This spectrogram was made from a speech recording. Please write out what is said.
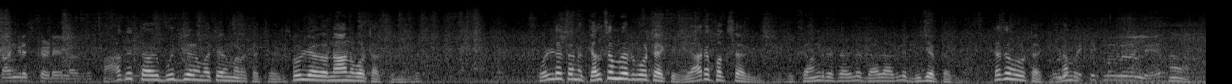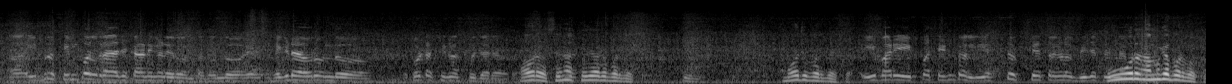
ಕಾಂಗ್ರೆಸ್ ಕಡೆ ಎಲ್ಲಾದರೂ? ಆಗುತ್ತೆ ಅವ್ರು ಬುದ್ಧಿ ಮತ್ತೇನು ಮಾಡೋಕ್ಕೆ ಸುಳ್ಳು ನಾನು ಓಟ್ ಹಾಕ್ತೀನಿ ಒಳ್ಳೆತನ ಕೆಲಸ ಮಾಡೋದು ಓಟ್ ಹಾಕಿ ಯಾರೇ ಪಕ್ಷ ಆಗಲಿ? ಕಾಂಗ್ರೆಸ್ ಆಗಲಿ ದಳ ಆಗಲಿ ಬಿ ಜೆ ಪಿ ಆಗಲಿ. ಕೆಲಸ ಓಟ್ ಹಾಕಿ. ನಮ್ಮ ಚಿಕ್ಕಮಗಳೂರಲ್ಲಿ ಇಬ್ರು ಸಿಂಪಲ್ ರಾಜಕಾರಣಿಗಳು ಇರುವಂಥದ್ದು ಒಂದು ಹೆಗಡೆ ಅವರು ಒಂದು ಕೋಟ ಶ್ರೀನಿವಾಸ ಪೂಜಾರಿ ಅವರು. ಅವರು ಶ್ರೀನಿವಾಸ ಪೂಜಾರಿ ಬರಬೇಕು. ಮೋದಿ ಬರಬೇಕು. ಈ ಬಾರಿ ಇಪ್ಪತ್ತೆಂಟರಲ್ಲಿ ಎಷ್ಟು ಕ್ಷೇತ್ರಗಳು ಬಿಜೆಪಿ ಊರು ನಮಗೆ ಬರಬೇಕು.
